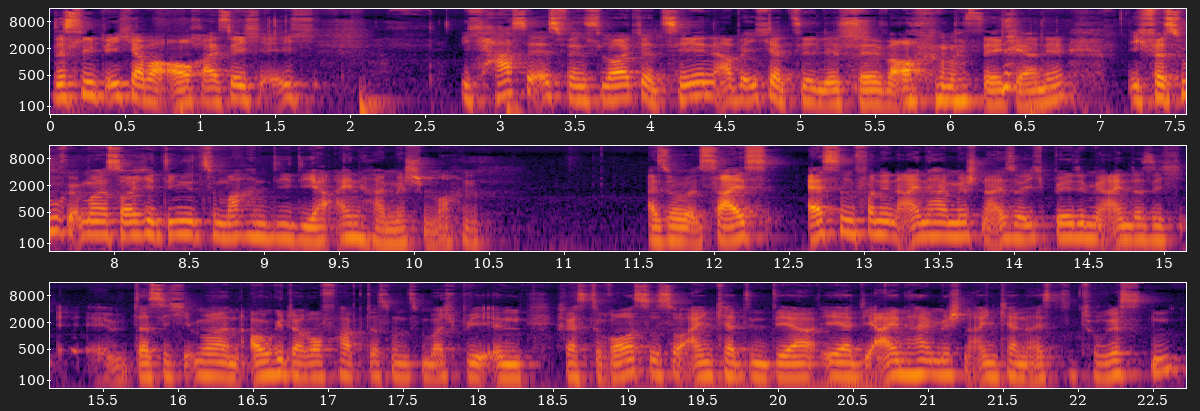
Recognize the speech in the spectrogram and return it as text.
Das liebe ich aber auch. Also ich, ich, ich hasse es, wenn es Leute erzählen, aber ich erzähle es selber auch immer sehr gerne. Ich versuche immer solche Dinge zu machen, die die Einheimischen machen. Also sei es Essen von den Einheimischen, also ich bilde mir ein, dass ich, dass ich immer ein Auge darauf habe, dass man zum Beispiel in Restaurants so einkehrt, in der eher die Einheimischen einkehren als die Touristen.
